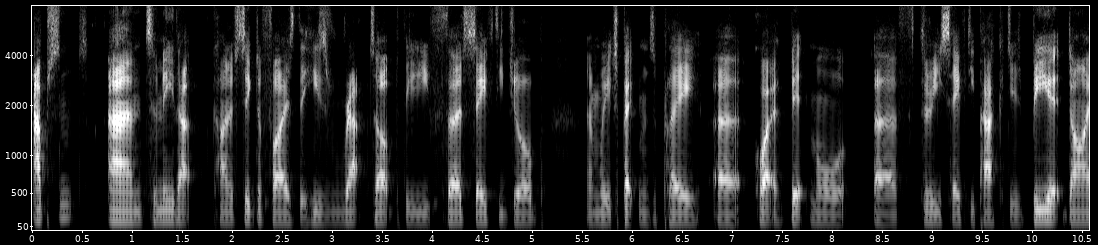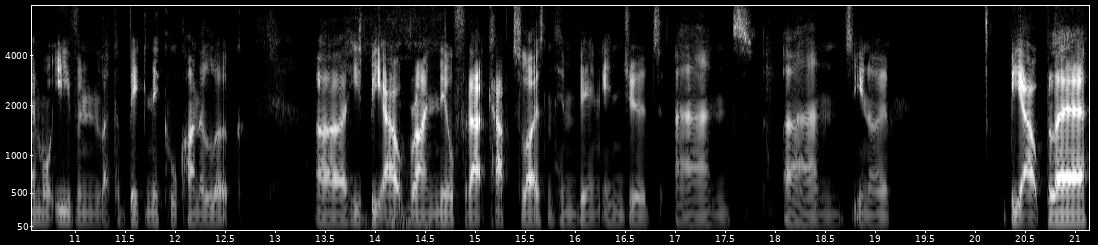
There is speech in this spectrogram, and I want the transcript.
absent, and to me, that kind of signifies that he's wrapped up the third safety job, and we expect him to play uh, quite a bit more uh, three safety packages, be it dime or even like a big nickel kind of look. Uh, he's beat out Ryan Neal for that, capitalized on him being injured, and and you know beat out Blair.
